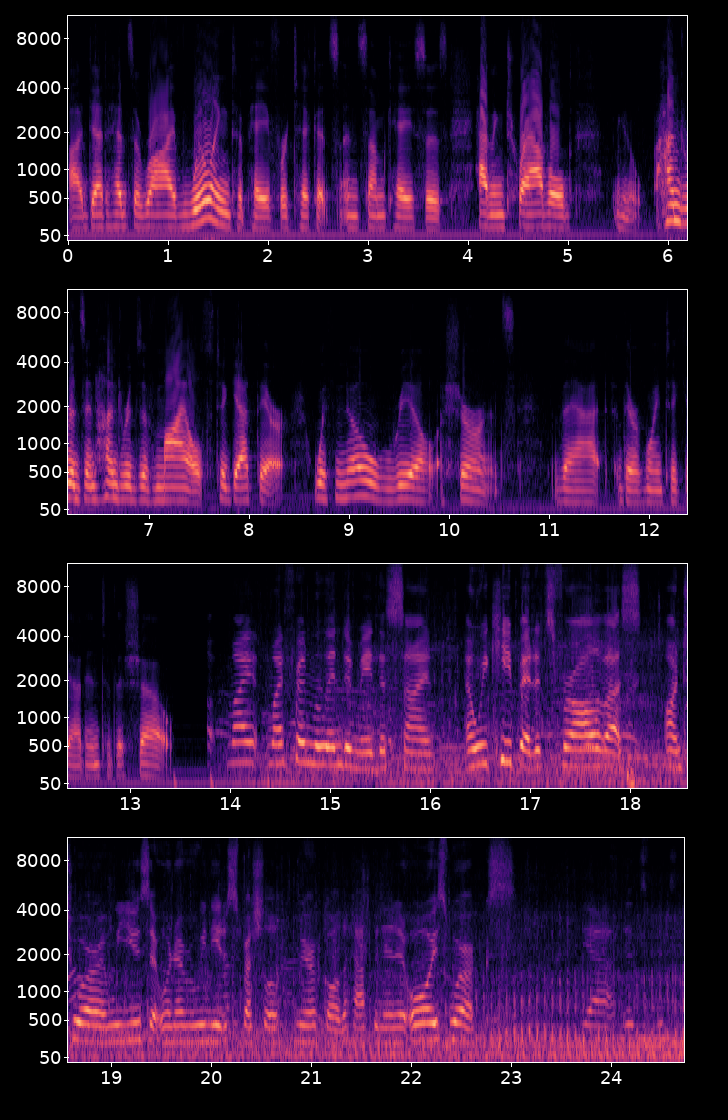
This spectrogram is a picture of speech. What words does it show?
Uh, deadheads arrive willing to pay for tickets in some cases, having traveled you know, hundreds and hundreds of miles to get there with no real assurance that they're going to get into the show. My, my friend Melinda made this sign, and we keep it. It's for all of us on tour, and we use it whenever we need a special miracle to happen, and it always works. Yeah, it's, it's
